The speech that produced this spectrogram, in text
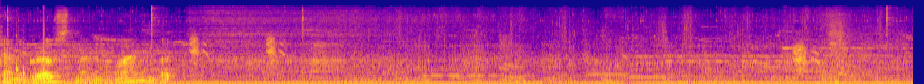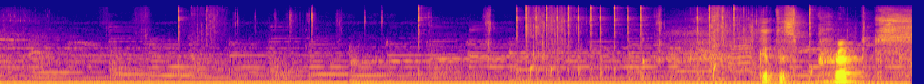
Kind of gross, not gonna lie, but get this prepped.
